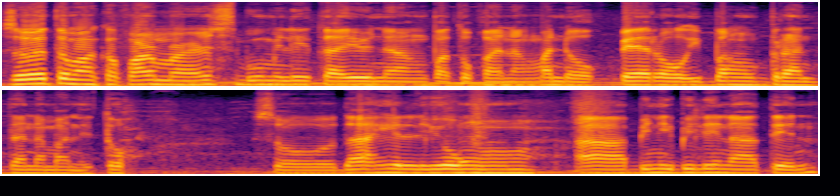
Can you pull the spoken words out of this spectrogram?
So ito mga ka-farmers, bumili tayo ng patuka ng manok pero ibang brand na naman ito. So dahil yung ah, binibili natin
